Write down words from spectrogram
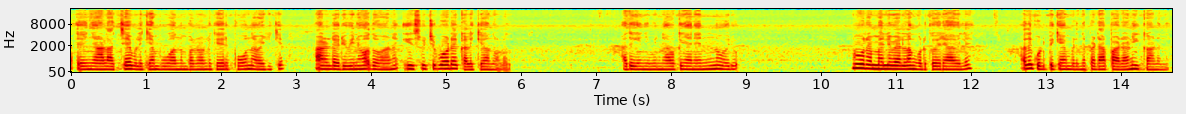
അത് അച്ഛയെ വിളിക്കാൻ പോകാമെന്നും പറഞ്ഞുകൊണ്ട് കയറി പോകുന്ന വഴിക്ക് ആളുടെ ഒരു വിനോദമാണ് ഈ സ്വിച്ച് ബോർഡിൽ കളിക്കുക എന്നുള്ളത്. അത് കഴിഞ്ഞ് പിന്നെ അവൾക്ക് ഞാൻ എന്നും ഒരു നൂറ് എം എൽ വെള്ളം കൊടുക്കുക രാവിലെ. അത് കുടിപ്പിക്കാൻ പെടുന്ന പെടാപ്പാടാണ് ഈ കാണുന്നത്.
